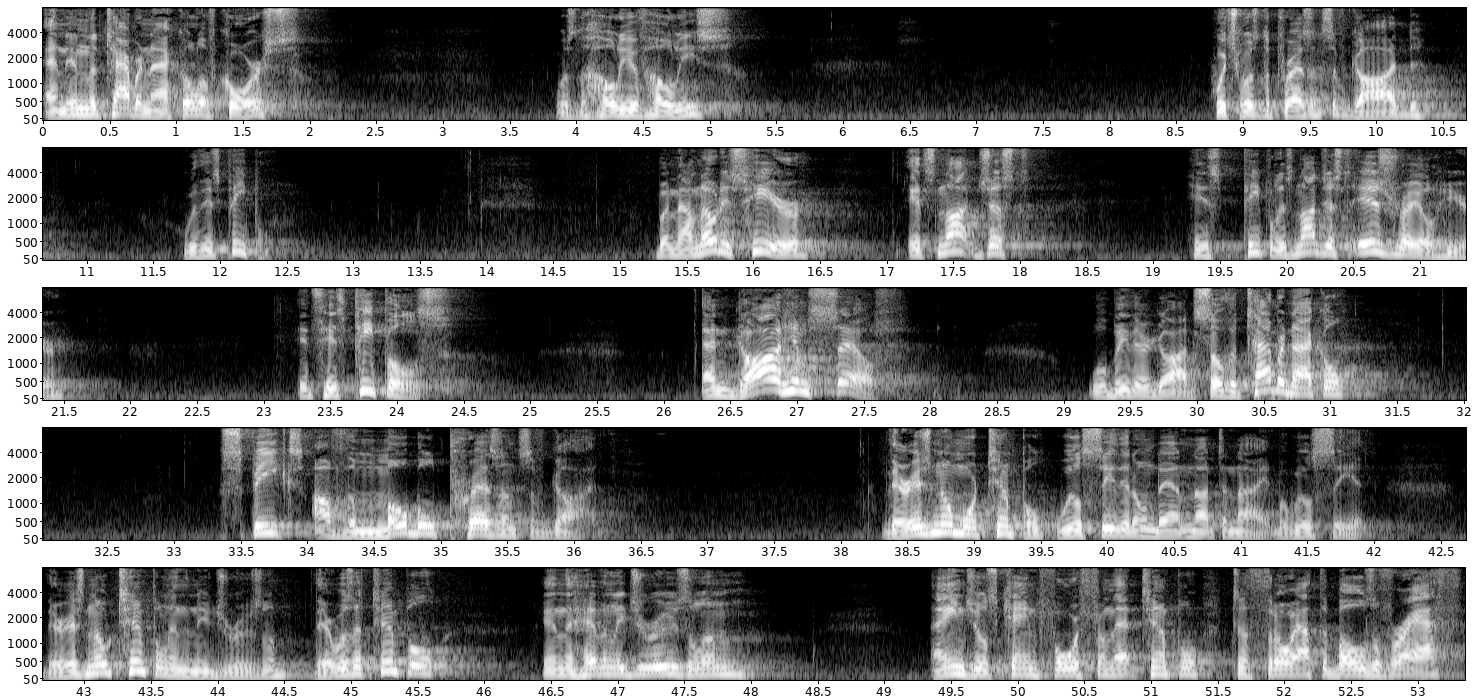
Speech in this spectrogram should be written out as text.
And in the tabernacle, of course, was the Holy of Holies, which was the presence of God with his people. But now notice here, it's not just his people, it's not just Israel here it's his people's. And God himself will be their God. So the tabernacle speaks of the mobile presence of God. There is no more temple. We'll see that on down, not tonight, but we'll see it. There is no temple in the New Jerusalem. There was a temple in the heavenly Jerusalem Angels came forth from that temple to throw out the bowls of wrath.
